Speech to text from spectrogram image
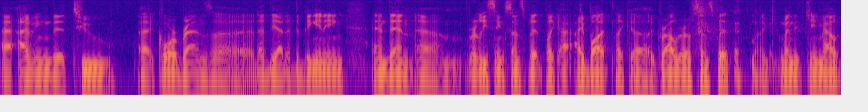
uh, having the two uh, core brands uh, that they had at the beginning, and then um, releasing Sunsplit. Like I, I bought like a growler of Sunsplit like when it came out,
